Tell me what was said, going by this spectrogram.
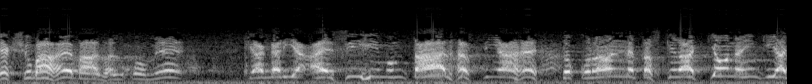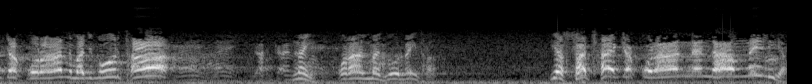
एक शुभ है बाद हलकों में कि अगर ये ऐसी ही मुमताज़ हस्तियाँ हैं तो कुरान ने तस्करा क्यों नहीं किया क्या कुरान मजबूर था? नहीं, कुरान मजबूर नहीं था। यह सच है कि कुरान ने नाम नहीं लिया।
